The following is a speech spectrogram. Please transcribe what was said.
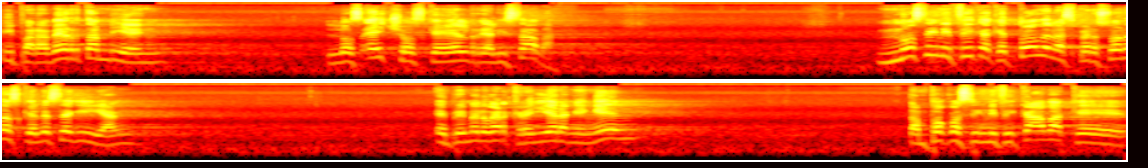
y para ver también los hechos que él realizaba. No significa que todas las personas que le seguían, en primer lugar, creyeran en él. Tampoco significaba que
